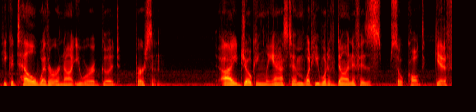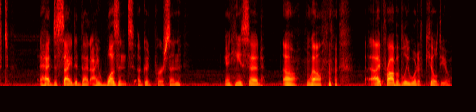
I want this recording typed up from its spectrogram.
he could tell whether or not you were a good person. I jokingly asked him what he would have done if his so called gift had decided that I wasn't a good person and he said, Oh, well, I probably would have killed you.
